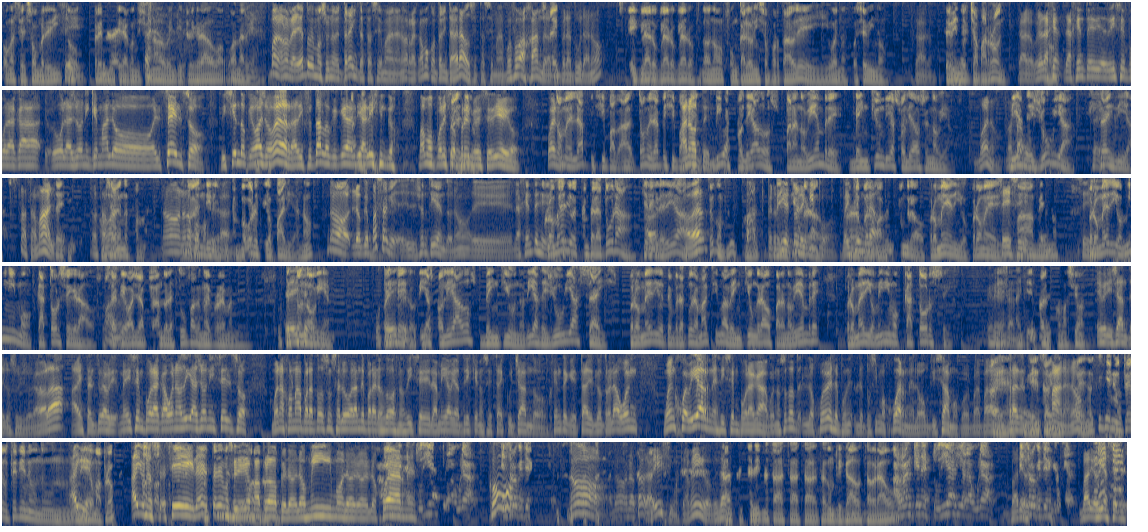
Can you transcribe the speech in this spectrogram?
Póngase el sombrerito, Sí. prende el aire acondicionado, 23 grados, va a andar bien. Bueno, no, en realidad tuvimos uno de 30 esta semana, ¿no? Arrancamos con 30 grados esta semana. Después fue bajando la temperatura, ¿no? Sí, claro, claro, claro. No, no, fue un calor insoportable y bueno, después se vino, Claro, se vino el chaparrón. claro. Pero la, gente, la gente dice por acá, hola Johnny, qué malo el Celso, diciendo que va a llover, a disfrutar lo que queda del día lindo. Vamos por esos premios, dice Diego. Bueno, Tome lápiz y papel. Tome lápiz y papel. Anoten. Días soleados para noviembre, 21 días soleados en noviembre. bueno, no días está, de lluvia, Sí. 6 días. no está mal. Seis días. No está O sea mal. no está mal. No, no le podemos tiro-. Tampoco les tiro pálida, ¿no? No, lo que pasa que eh, yo entiendo, ¿no? Eh, la gente... se- Promedio de temperatura, ¿quiere que le diga? a ver. Estoy completo. Pa, pero tiene todo el equipo, 21 Para la Paloma, grados. 21 grados. Promedio, promedio. Sí, sí. Más menos. Sí. Promedio mínimo, 14 grados. O sea que vaya apagando la estufa, que no hay problema ninguno. Usted Esto dice- en noviembre. Usted dice- Reitero, días soleados, 21. Días de lluvia, 6. Promedio de temperatura máxima, 21 grados para noviembre. Promedio mínimo, 14. Es ¿eh? brillante. Ahí tienen toda la información. Es brillante lo suyo, la verdad, a esta altura. Me dicen por acá, buenos días, Johnny Celso. Buena jornada para todos, un saludo grande para los dos, nos dice la amiga Beatriz que nos está escuchando. Gente que está del otro lado. Buen, buen jueves viernes, dicen por acá. Pues nosotros los jueves le, le pusimos juernes, lo bautizamos, porque para, bien, entrar en está el fin bien, de semana, bien, ¿no? bien. Usted tiene, usted, usted tiene un, idioma propio. Hay unos, sí, tenemos un idioma propio, lo- los mimos, lo- lo- los juernes. Estudiar y laburar. ¿Cómo? Eso es lo que tiene que. No, no, no, está bravísimo este amigo. Ah, el Charito está, está, está, está complicado, está bravo. Arranquen a estudiar y a laburar. Varios- Eso es lo que tienen que hacer. Varios días en el.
